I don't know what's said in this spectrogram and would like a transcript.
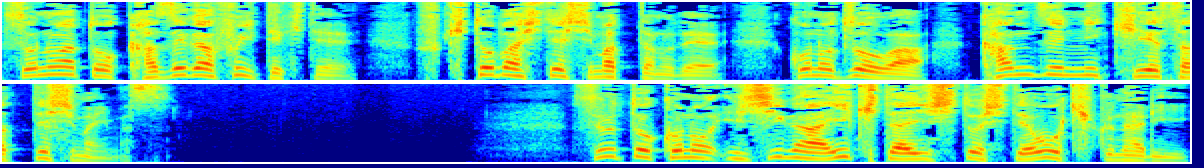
その後風が吹いてきて吹き飛ばしてしまったので、この像は完全に消え去ってしまいます。するとこの石が生きた石として大きくなり、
